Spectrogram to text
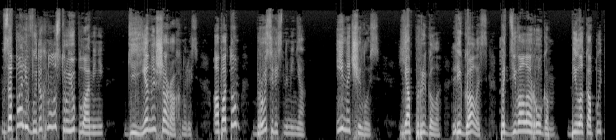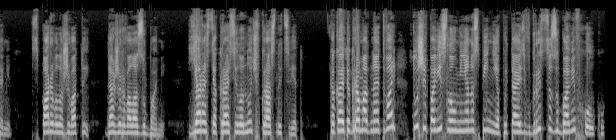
В запале выдохнула струю пламени. Гиены шарахнулись, а потом бросились на меня. И началось. Я прыгала, легалась, поддевала рогом, била копытами, спарывала животы, даже рвала зубами. Ярость окрасила ночь в красный цвет. Какая-то громадная тварь тушей повисла у меня на спине, пытаясь вгрызться зубами в холку.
